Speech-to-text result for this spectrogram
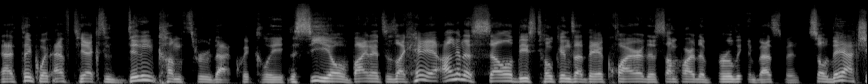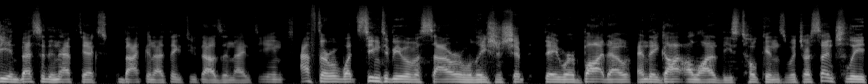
And I think when FTX didn't come through that quickly, the CEO of Binance is like, hey, I'm going to sell these tokens that they acquired as some part of early investment. So they actually invested in FTX back in, I think, 2019. After what seemed to be a sour relationship, they were bought out and they got a lot of these tokens, which are essentially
